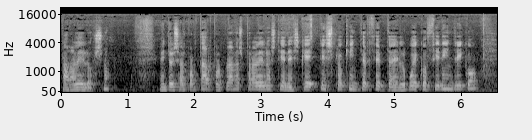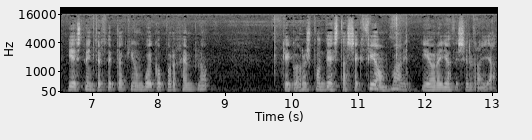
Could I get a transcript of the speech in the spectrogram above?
paralelos, ¿no? Entonces al cortar por planos paralelos tienes que esto aquí intercepta el hueco cilíndrico y esto intercepta aquí un hueco, por ejemplo, que corresponde a esta sección, ¿vale? Y ahora ya haces el rayado.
